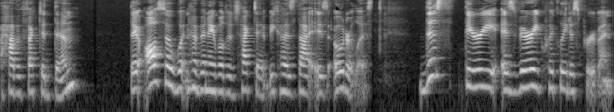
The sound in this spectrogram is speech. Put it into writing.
have affected them. They also wouldn't have been able to detect it because that is odorless. This theory is very quickly disproven.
